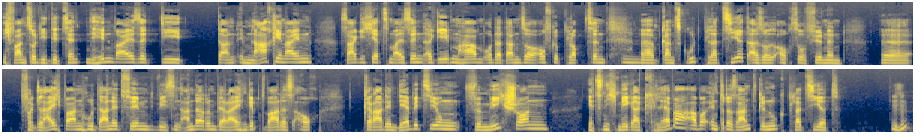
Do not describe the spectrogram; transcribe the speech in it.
ich fand so die dezenten Hinweise, die dann im Nachhinein, sage ich jetzt mal, Sinn ergeben haben oder dann so aufgeploppt sind, mhm. äh, ganz gut platziert. Also auch so für einen äh, vergleichbaren Whodunit-Film, wie es in anderen Bereichen gibt, war das auch gerade in der Beziehung für mich schon jetzt nicht mega clever, aber interessant genug platziert. Mhm.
